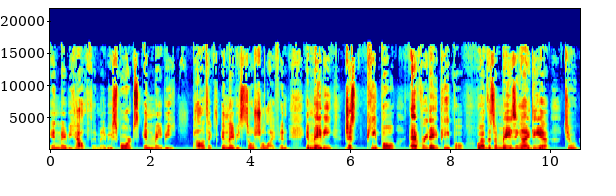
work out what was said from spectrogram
in maybe health, in maybe sports, in maybe politics, in maybe social life, in in maybe just people, everyday people who have this amazing idea to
